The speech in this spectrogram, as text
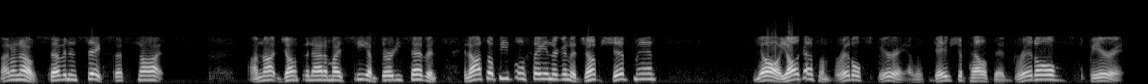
I don't know. Seven and six. That's not. I'm not jumping out of my seat. I'm 37. And also, people saying they're going to jump ship, man. Y'all, y'all got some brittle spirit. As Dave Chappelle said, brittle spirit.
